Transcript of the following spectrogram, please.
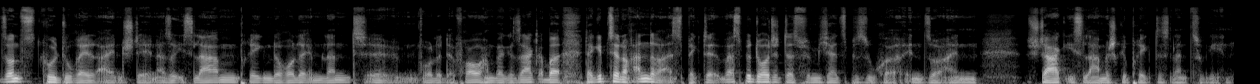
sonst kulturell einstellen? Also Islam, prägende Rolle im Land, äh, Rolle der Frau haben wir gesagt, aber da gibt's ja noch andere Aspekte. Was bedeutet das für mich als Besucher, in so ein stark islamisch geprägtes Land zu gehen?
